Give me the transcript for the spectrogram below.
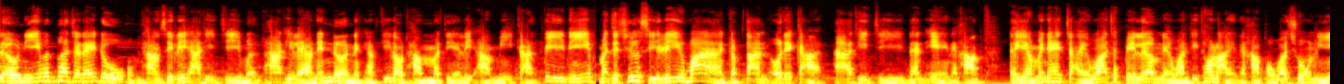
เร็วๆนี้เพื่อนๆจะได้ดูผมทำซีรีส์ RPG เหมือนภาคที่แล้วแน่นอนนะครับที่เราทำมาติเนอรี่อาร์มี่กัน ปีนี้มันจะชื่อซีรีส์ว่ากัปตันโอเดกา RPG นั่นเองนะครับแต่ยังไม่แน่ใจว่าจะไปเริ่มในวันที่เท่าไหร่นะครับเพราะว่าช่วงนี้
